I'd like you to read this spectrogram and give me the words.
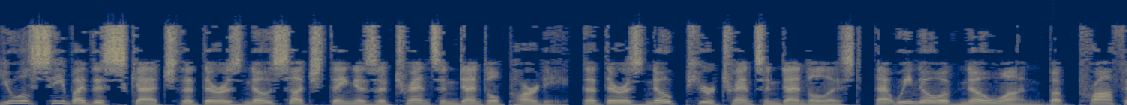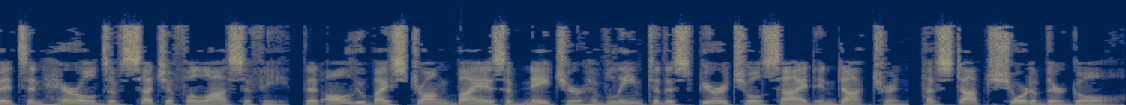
you will see by this sketch that there is no such thing as a transcendental party, that there is no pure transcendentalist, that we know of no one but prophets and heralds of such a philosophy, that all who by strong bias of nature have leaned to the spiritual side in doctrine, have stopped short of their goal.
